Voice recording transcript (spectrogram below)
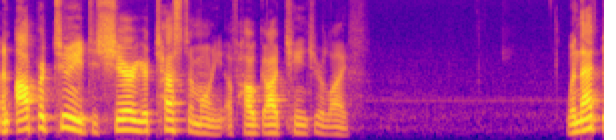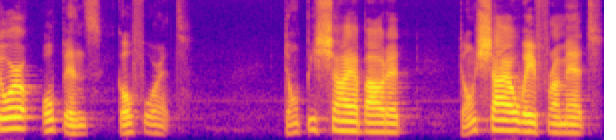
an opportunity to share your testimony of how God changed your life. When that door opens, go for it. Don't be shy about it. Don't shy away from it.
